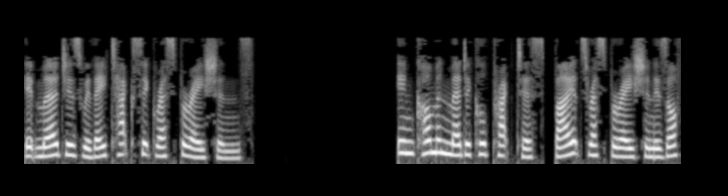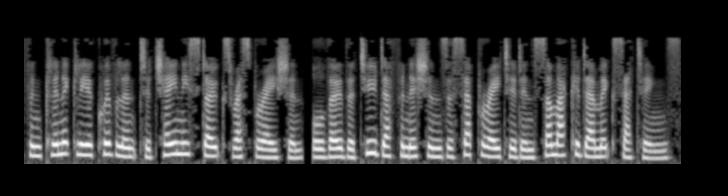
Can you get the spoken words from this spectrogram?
it merges with ataxic respirations. In common medical practice, Biot's respiration is often clinically equivalent to Cheyne-Stokes respiration, although the two definitions are separated in some academic settings.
